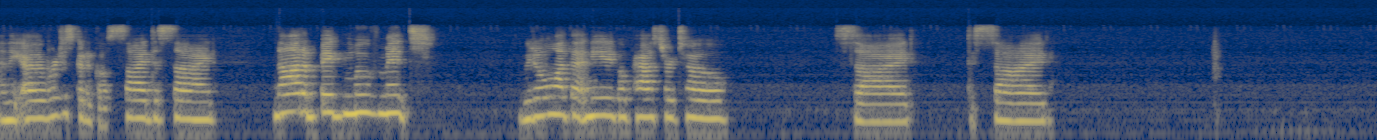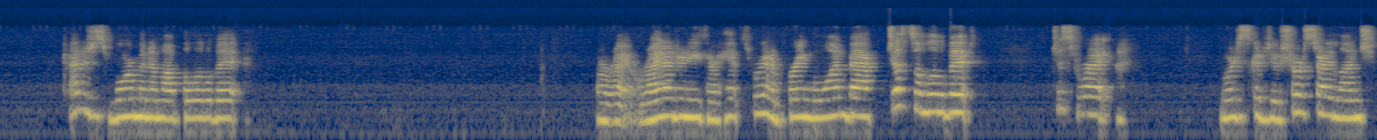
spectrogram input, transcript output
and the other. We're just going to go side to side. Not a big movement. We don't want that knee to go past our toe. Side to side. Kind of just warming them up a little bit. All right, right underneath our hips. We're going to bring one back just a little bit, just right. We're just going to do a short side lunge,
